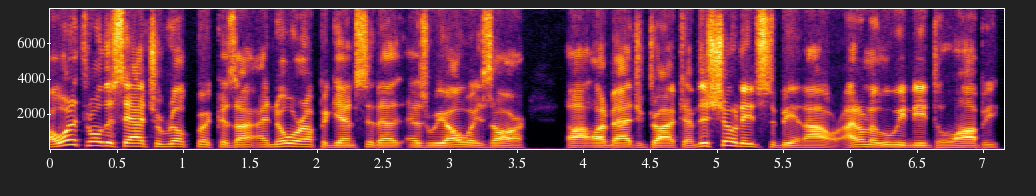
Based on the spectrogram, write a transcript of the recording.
I want to throw this at you real quick because I, I, know we're up against it as, as we always are uh, on Magic Drive Time. This show needs to be an hour. I don't know who we need to lobby.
